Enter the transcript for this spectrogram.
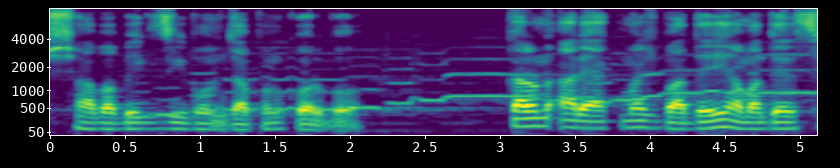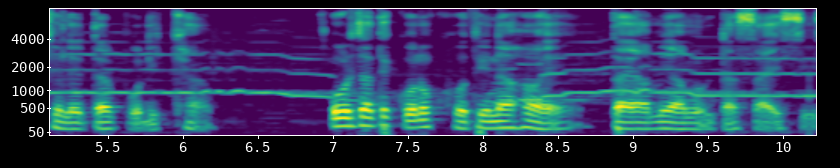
স্বাভাবিক জীবন যাপন করব। কারণ আর এক মাস বাদেই আমাদের ছেলেটার পরীক্ষা। ওর যাতে কোনো ক্ষতি না হয়, তাই আমি এমনটা চাইছি।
